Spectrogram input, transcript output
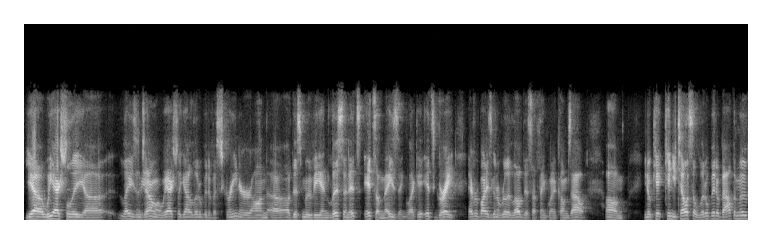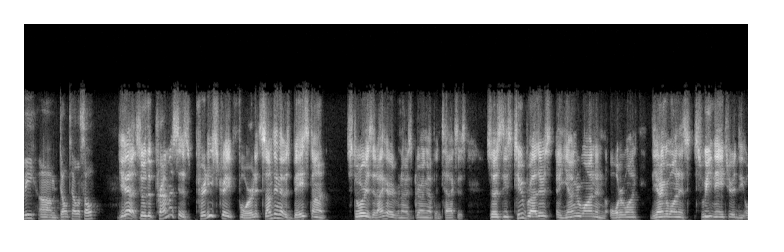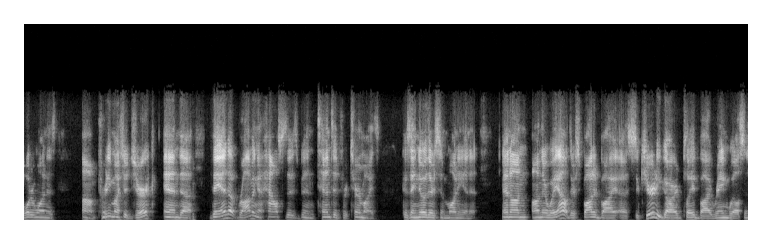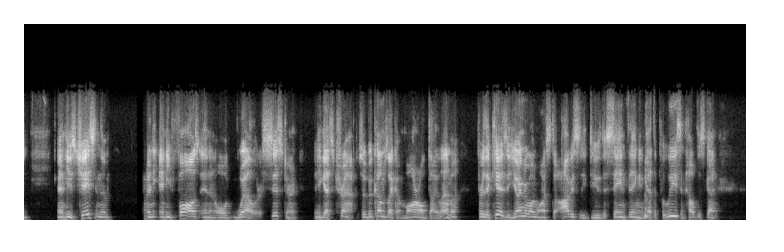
Yeah, we actually, uh, ladies and gentlemen, we actually got a little bit of a screener on uh, of this movie, and listen, it's it's amazing. Like it, it's great. Everybody's gonna really love this, I think, when it comes out. Um, you know, can, can you tell us a little bit about the movie? Um, Don't Tell a Soul. Yeah, so the premise is pretty straightforward. It's something that was based on stories that I heard when I was growing up in Texas. So it's these two brothers, a younger one and an older one. The younger one is sweet natured. The older one is um, pretty much a jerk, and uh, they end up robbing a house that has been tented for termites because they know there's some money in it. And on on their way out, they're spotted by a security guard played by Rainn Wilson, and he's chasing them, and and he falls in an old well or cistern, and he gets trapped. So it becomes like a moral dilemma for the kids. The younger one wants to obviously do the same thing and get the police and help this guy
